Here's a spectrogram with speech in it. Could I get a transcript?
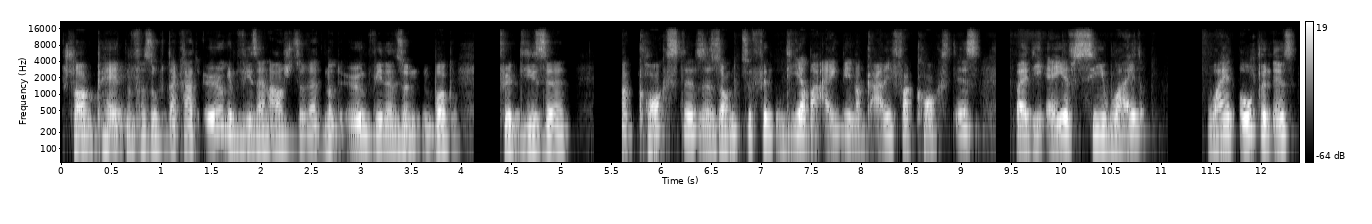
Sean Payton versucht da gerade irgendwie seinen Arsch zu retten und irgendwie einen Sündenbock für diese verkorkste Saison zu finden, die aber eigentlich noch gar nicht verkorkst ist, weil die AFC wide, wide open ist,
